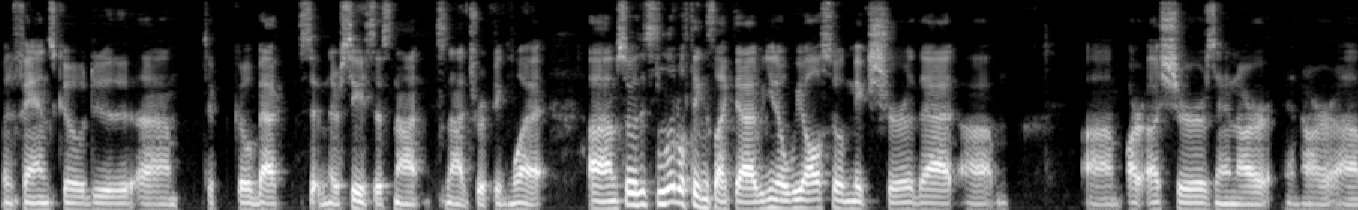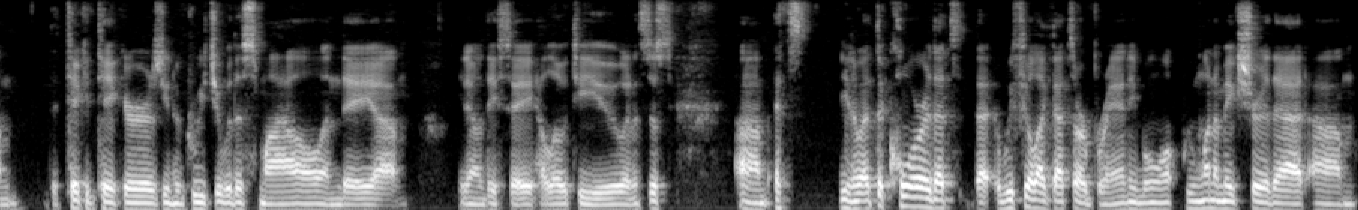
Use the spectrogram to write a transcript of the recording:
when fans go to to go back sit in their seats, it's not it's not dripping wet. So it's little things like that. You know, we also make sure that um, um our ushers and our and our um, the ticket takers, you know, greet you with a smile, and they um, you know they say hello to you, and it's just it's you know, at the core, that's that we feel like that's our brand, and we want, we want to make sure that um,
